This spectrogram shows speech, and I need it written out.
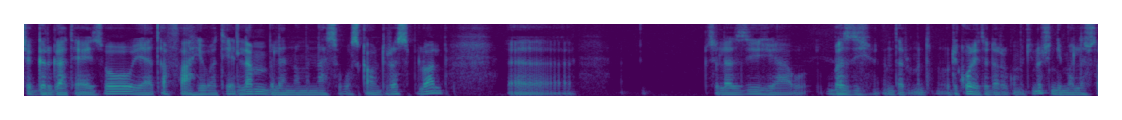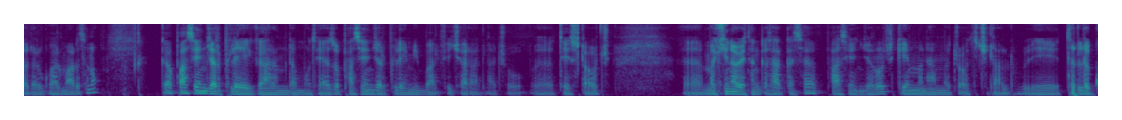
ችግር ጋር ተያይዞ የጠፋ ህይወት የለም ብለን ነው የምናስበው እስካሁን ድረስ ብሏል። ስለዚህ በዚህ recall የተደረጉ መኪኖች እንዲመለሱ ተደርጓል ማለት ነው። ከ passenger play ጋርም ደግሞ ተያይዘው passenger play የሚባል feature አላቸው ቴስላዎች። መኪናው እየተንቀሳቀሰ passenger ኦች game ምናምን መጫወት ይችላሉ። ይሄ ትልቁ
